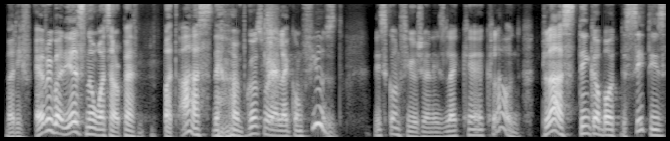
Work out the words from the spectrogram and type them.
But if everybody else know what's our path but us, then of course we are like confused. This confusion is like a cloud. Plus, think about the cities,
